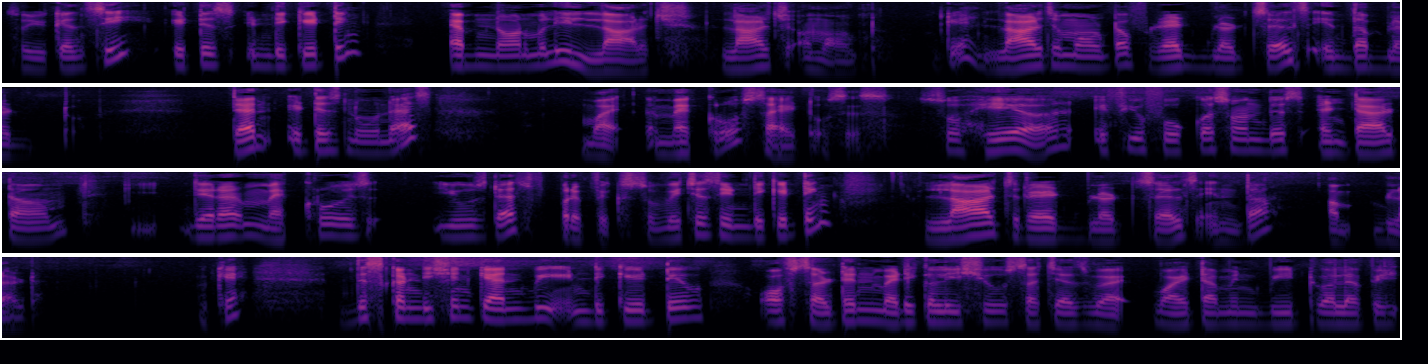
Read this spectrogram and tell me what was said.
So you can see it is indicating abnormally large, large amount, okay, large amount of red blood cells in the blood. Then it is known as my macrocytosis. So here, if you focus on this entire term, there are macro is used as prefix, so which is indicating large red blood cells in the um, blood. Okay, this condition can be indicative of certain medical issues such as vitamin B12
